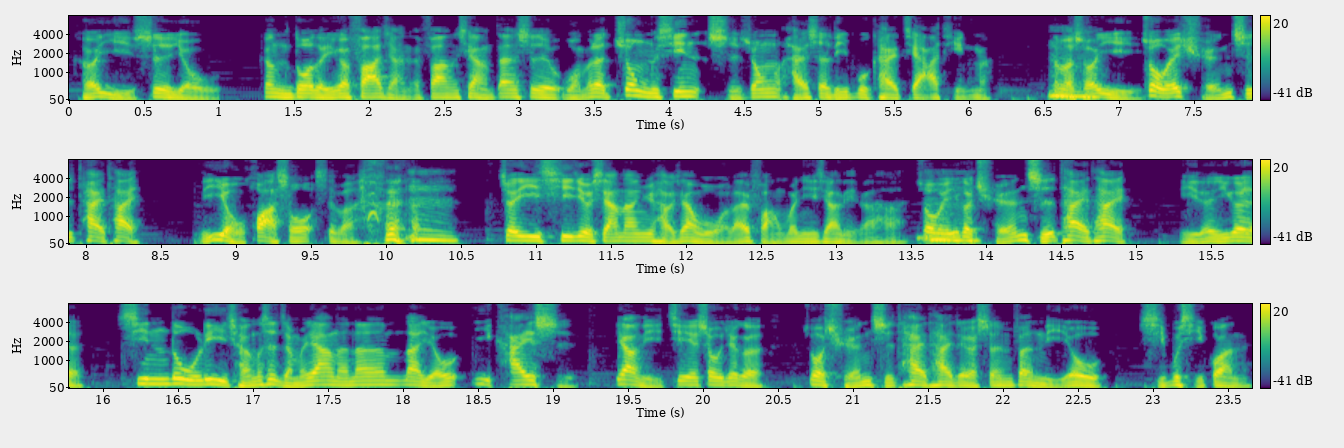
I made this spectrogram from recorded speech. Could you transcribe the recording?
可以是有更多的一个发展的方向，但是我们的重心始终还是离不开家庭嘛。那么，所以作为全职太太，你有话说是吧？嗯，这一期就相当于好像我来访问一下你了哈。作为一个全职太太。你的一个心路历程是怎么样的呢？那由一开始要你接受这个做全职太太这个身份，你又习不习惯呢？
